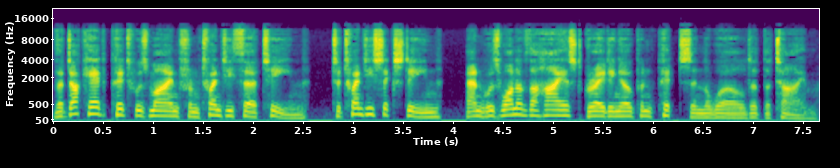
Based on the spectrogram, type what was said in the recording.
The Duckhead pit was mined from 2013 to 2016, and was one of the highest grading open pits in the world at the time.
